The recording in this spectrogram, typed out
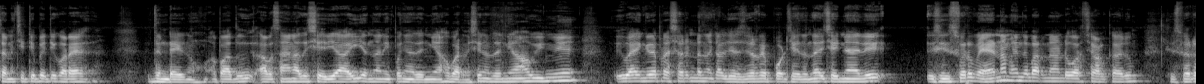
തന്നെ ചുറ്റിപ്പറ്റി കുറേ ഇതുണ്ടായിരുന്നു. അപ്പോൾ അത് അവസാനം അത് ശരിയായി എന്നാണ് ഇപ്പോൾ നെതന്യാഹു പറഞ്ഞത്. പക്ഷേ നെതന്യാഹുവിന് ഭയങ്കര പ്രഷർ ഉണ്ടെന്നൊക്കെ അൽ ജസീറ റിപ്പോർട്ട് ചെയ്തത് എന്താ വെച്ച് കഴിഞ്ഞാൽ സിസ്വർ വേണം എന്ന് പറഞ്ഞാണ്ട് കുറച്ച് ആൾക്കാരും സിസ്വർ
